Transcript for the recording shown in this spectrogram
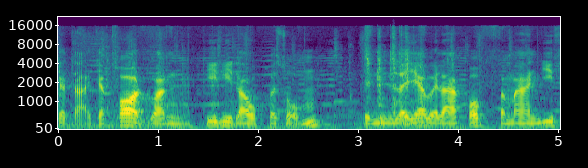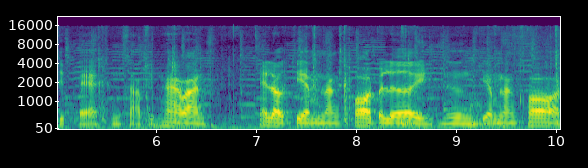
กระต่ายจะคลอดวันที่ที่เราผสม เป็นระยะเวลาครบประมาณ 28-35 วัน ให้เราเตรียมรังคลอดไปเลย 1. เตรียมรังคลอด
